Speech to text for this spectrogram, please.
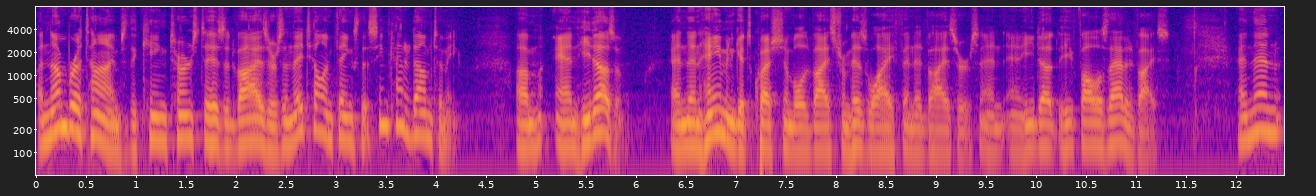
A number of times the king turns to his advisors and they tell him things that seem kind of dumb to me. Um, and he does them. And then Haman gets questionable advice from his wife and advisors, and, and he, does, he follows that advice. And then,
